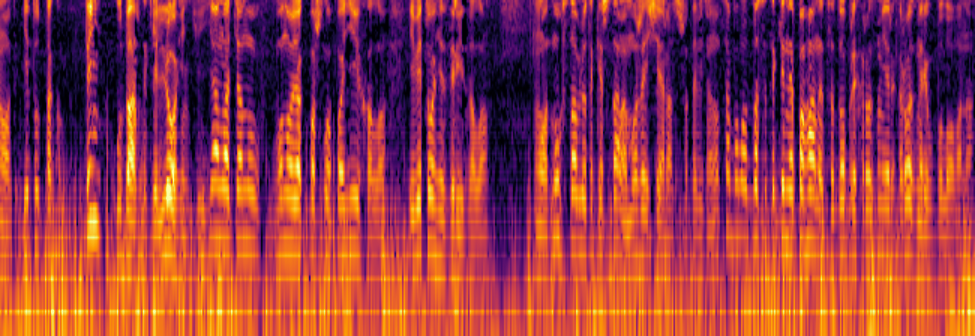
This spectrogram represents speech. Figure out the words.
От. І тут так тинь, удар такий легенький. Я натягнув, воно як пошло, поїхало, і в ітогі зрізало. От. Ну, ставлю таке ж саме, може ще раз щось візьме. Ну, це було досить таки непогане, це добрих розмір, розмірів було воно.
